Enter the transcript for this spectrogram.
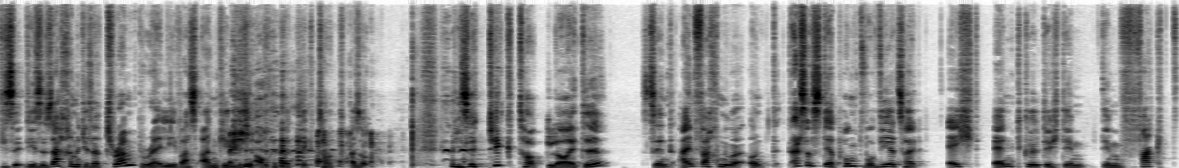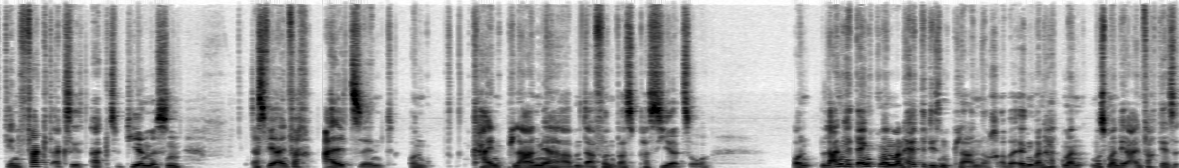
diese, diese Sache mit dieser Trump-Rally, was angeblich auch über TikTok. Also diese TikTok-Leute sind einfach nur, und das ist der Punkt, wo wir jetzt halt echt endgültig dem, dem Fakt, den Fakt akzeptieren müssen, dass wir einfach alt sind und keinen Plan mehr haben davon, was passiert so. Und lange denkt man, man hätte diesen Plan noch, aber irgendwann hat man, muss man dir einfach das,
